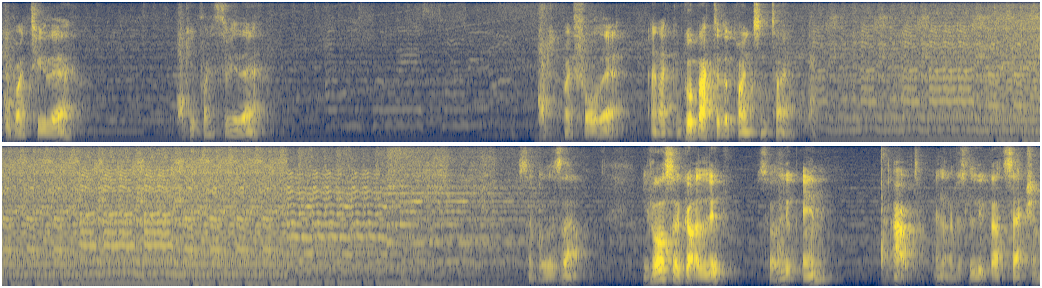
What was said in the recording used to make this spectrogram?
cue point 2 there, cue point 3 there, cue point 4 there. And I can go back to the points in time. Simple as that. You've also got a loop, so loop in, out, and it'll just loop that section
